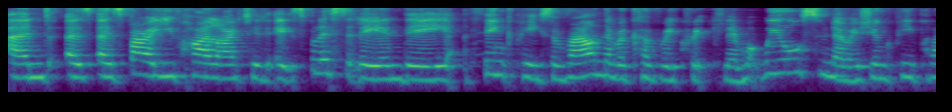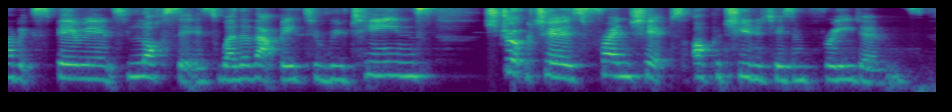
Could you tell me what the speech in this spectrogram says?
And as, as Barry, you've highlighted explicitly in the think piece around the recovery curriculum, what we also know is young people have experienced losses, whether that be to routines, structures, friendships, opportunities, and freedoms.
